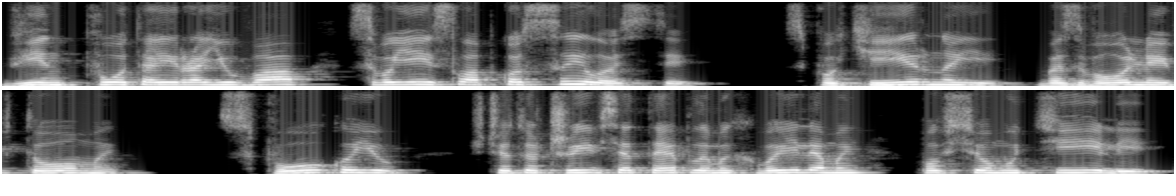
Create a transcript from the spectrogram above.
Він потай раював своєї слабкосилості, спокірної, безвольної втоми, спокою, що точився теплими хвилями по всьому тілі,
